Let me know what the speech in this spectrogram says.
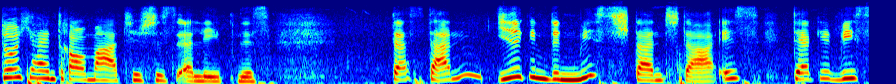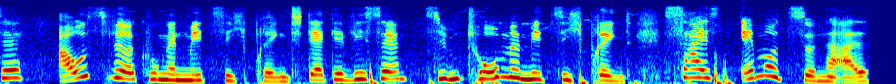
durch ein traumatisches Erlebnis, dass dann irgendein Missstand da ist, der gewisse Auswirkungen mit sich bringt, der gewisse Symptome mit sich bringt, sei es emotional,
